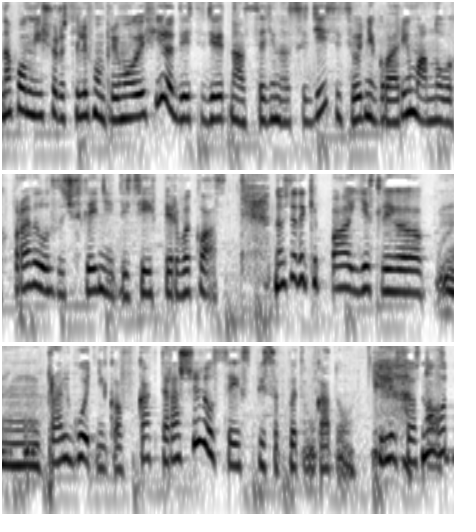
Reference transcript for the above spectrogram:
Напомню еще раз телефон прямого эфира 219 11 10. Сегодня говорим о новых правилах зачисления детей в первый класс. Но все-таки, если про льготников, как-то расширился их список в этом году? Или все ну, вот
